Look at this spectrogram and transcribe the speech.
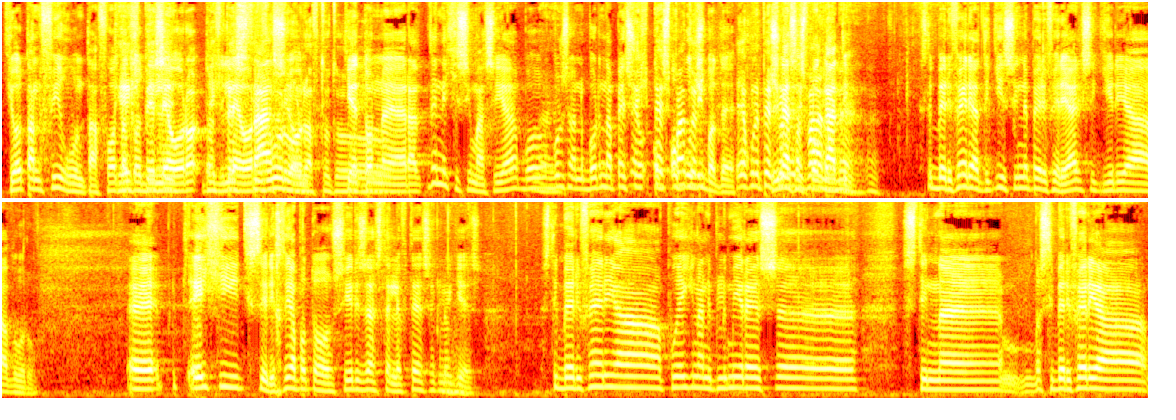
και όταν φύγουν τα Και φώτα έχεις των, πέσει- τηλεορο... των έχεις πέσει στη Βούρο τηλεοράσεων όλο αυτό το- και των. ε, ρα- Δεν έχει σημασία. Μπο- μπορούσε να- μπορεί να πέσει, Έχεις ο- πέσει πάντως, οπουδήποτε. έχουν πέσει να όλα σας τη πω φάνα, κάτι. ναι, ναι. Στην περιφέρεια Αττικής είναι περιφερειάρχης η κυρία Δούρου. Ε, έχει στηριχθεί από το ΣΥΡΙΖΑ στις τελευταίες εκλογές. Στην περιφέρεια που έγιναν οι πλημμύρες ε, στην, ε, στην περιφέρεια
